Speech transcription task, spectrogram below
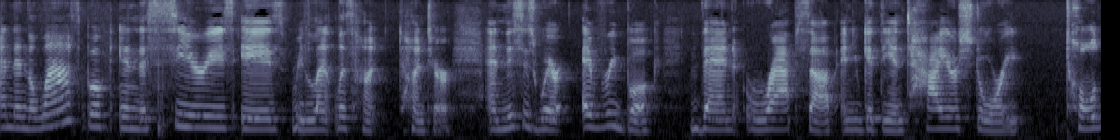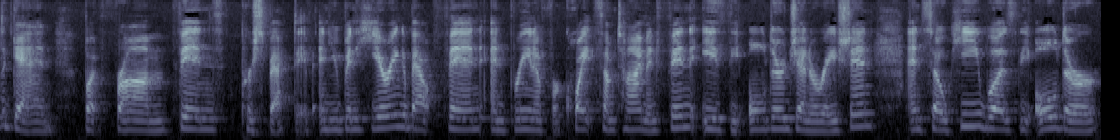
And then the last book in the series is Relentless Hunt Hunter. And this is where every book then wraps up and you get the entire story told again, but from Finn's perspective. And you've been hearing about Finn and Brina for quite some time, and Finn is the older generation, and so he was the older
